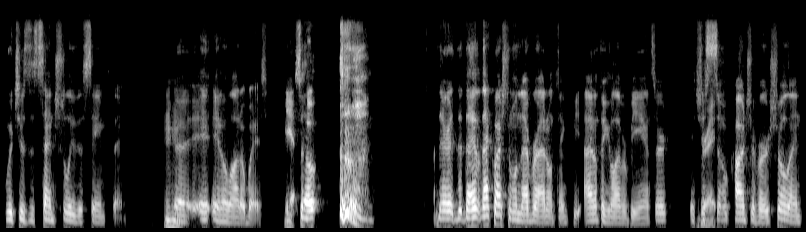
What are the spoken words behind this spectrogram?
which is essentially the same thing mm-hmm. uh, in, in, a lot of ways. Yeah. So there that, that question will never i don't think be, i don't think it'll ever be answered. It's just right. so controversial and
